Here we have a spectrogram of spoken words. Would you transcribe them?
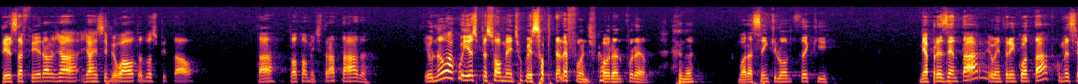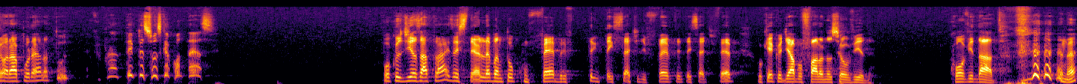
Terça-feira ela já, já recebeu alta do hospital tá totalmente tratada. Eu não a conheço pessoalmente, eu conheço só por telefone, de ficar orando por ela. Né? Mora a 100 quilômetros daqui. Me apresentaram, eu entrei em contato, comecei a orar por ela, tudo. Tem pessoas que acontecem. Poucos dias atrás, a Esther levantou com febre, 37 de febre, 37 de febre. O que, que o diabo fala no seu ouvido? Convidado. né?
